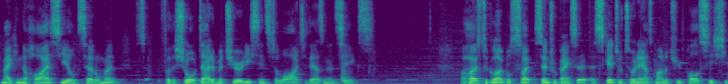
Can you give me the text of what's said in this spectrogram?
making the highest yield settlement for the short dated maturity since July 2006. A host of global central banks are scheduled to announce monetary policy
